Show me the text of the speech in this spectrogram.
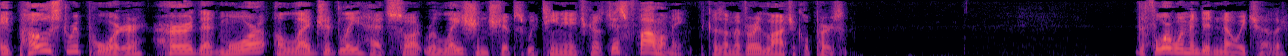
A Post reporter heard that Moore allegedly had sought relationships with teenage girls. Just follow me, because I'm a very logical person. The four women didn't know each other.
